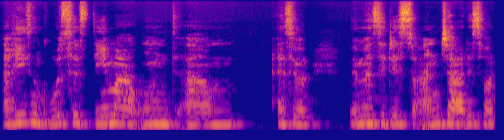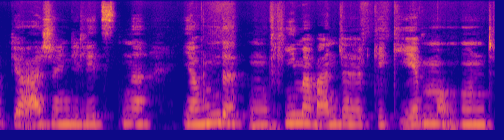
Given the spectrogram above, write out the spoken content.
ein riesengroßes Thema und ähm, also wenn man sich das so anschaut, es hat ja auch schon in den letzten Jahrhunderten Klimawandel gegeben und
